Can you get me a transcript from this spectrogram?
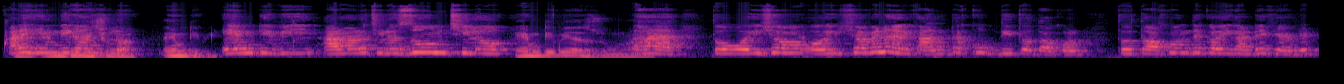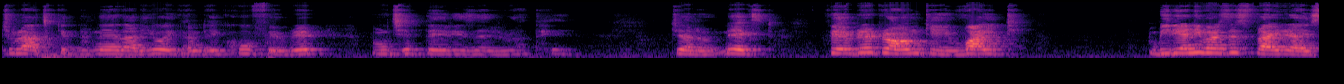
আরে হিন্দি গান ছিল ছিল। এমটিভি। এম টিভি আর আরও ছিল জুম ছিল। এমটিভি আর জুম হ্যাঁ। তো ওই সব ওই সবে না গানটা খুব দিত তখন। তো তখন থেকে ওই গানটাই ফেভারিট ছিল। আজকের দিনে দাঁড়িয়ে ওই গানটাই খুব ফেভারিট মুঝে তেরি জরুরত হে চলো নেক্সট ফেভারিট রং কি? White biryani versus fried rice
